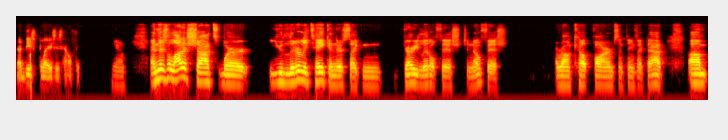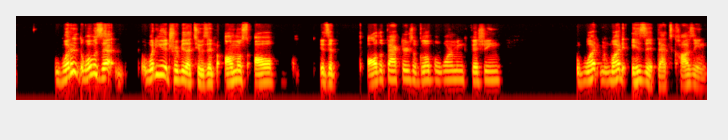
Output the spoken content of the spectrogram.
that this place is healthy. Yeah. And there's a lot of shots where you literally take and there's like very little fish to no fish around kelp farms and things like that. Um, what is, what was that what do you attribute that to? Is it almost all? Is it all the factors of global warming, fishing? What what is it that's causing,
